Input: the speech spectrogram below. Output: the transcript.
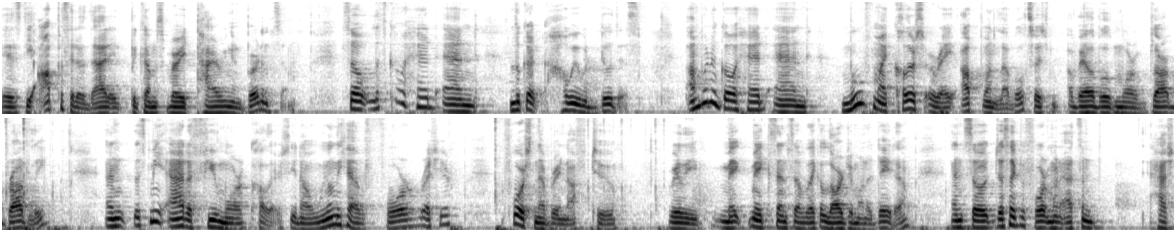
is the opposite of that. It becomes very tiring and burdensome. So let's go ahead and look at how we would do this. I'm going to go ahead and move my colors array up one level so it's available more broadly. And let me add a few more colors. You know, we only have four right here. Four is never enough to really make, make sense of like a large amount of data. And so just like before, I'm going to add some hash,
